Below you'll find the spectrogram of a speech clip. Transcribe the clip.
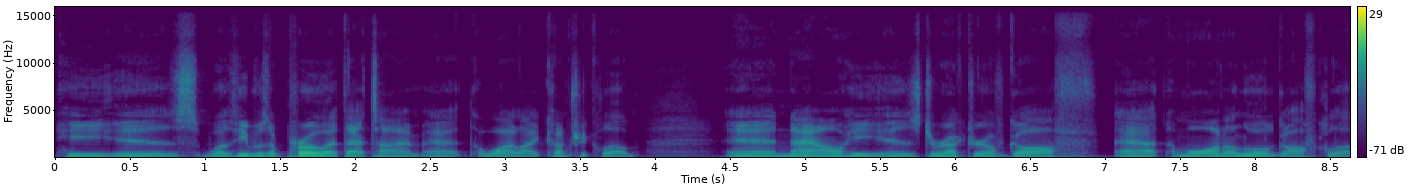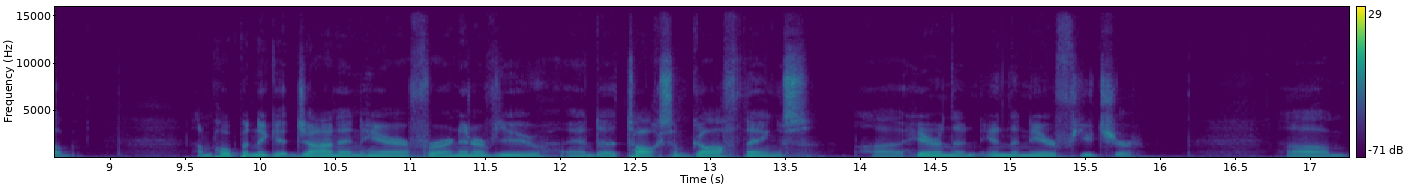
He is was he was a pro at that time at the Waialae Country Club, and now he is director of golf at Moanalua Golf Club. I'm hoping to get John in here for an interview and to talk some golf things uh, here in the in the near future. Um,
